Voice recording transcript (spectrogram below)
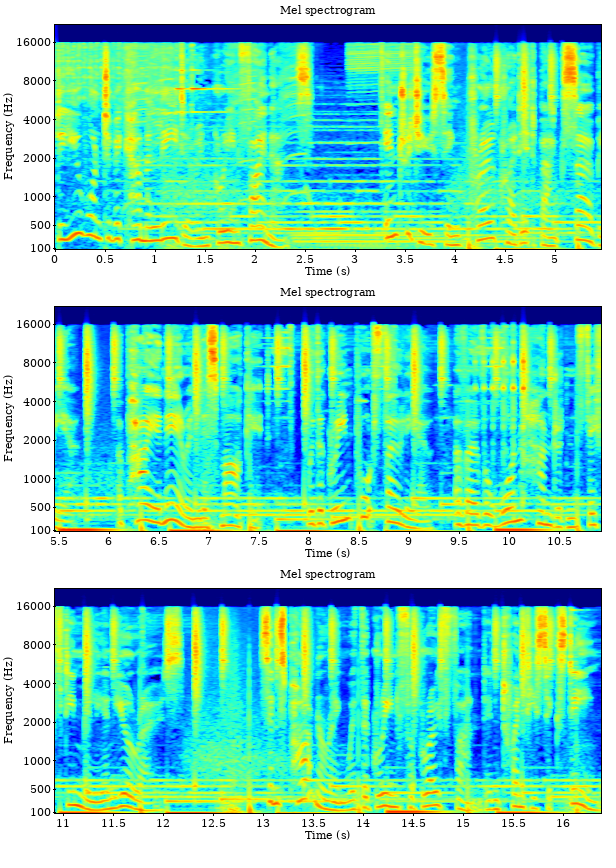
Do you want to become a leader in green finance? Introducing ProCredit Bank Serbia, a pioneer in this market with a green portfolio of over 150 million euros. Since partnering with the Green for Growth Fund in 2016,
